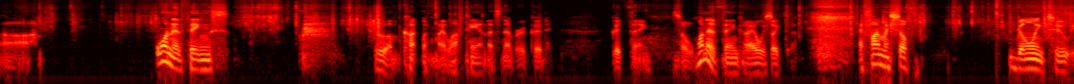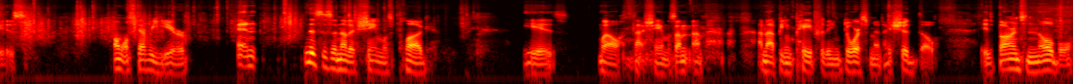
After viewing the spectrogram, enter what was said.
Uh, one of the things, ooh, I'm cutting with my left hand. That's never a good, good thing. So one of the things I always like to, I find myself going to is almost every year, and this is another shameless plug. Is well, it's not shameless. I'm I'm I'm not being paid for the endorsement. I should though. Is Barnes and Noble?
